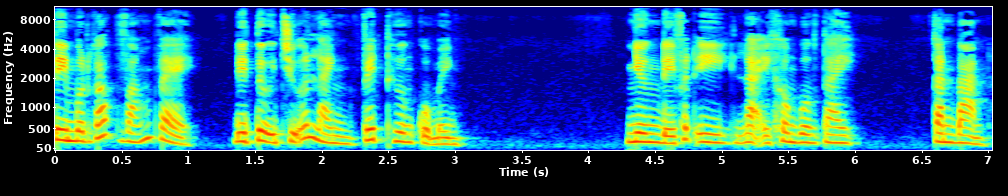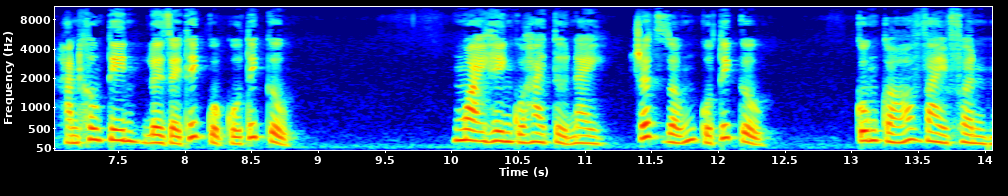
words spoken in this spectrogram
tìm một góc vắng vẻ để tự chữa lành vết thương của mình. Nhưng đế phất y lại không buông tay. Căn bản hắn không tin lời giải thích của cố tích cửu. Ngoại hình của hai tử này rất giống cố tích cửu. Cũng có vài phần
